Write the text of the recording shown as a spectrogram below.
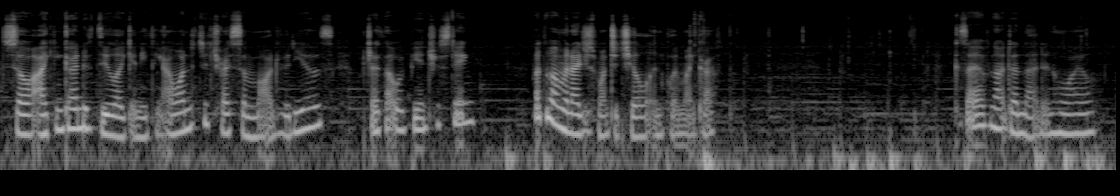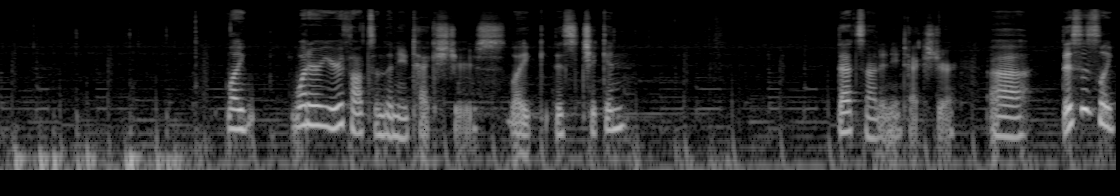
so I can kind of do like anything. I wanted to try some mod videos, which I thought would be interesting. But at the moment, I just want to chill and play Minecraft. Because I have not done that in a while. Like, what are your thoughts on the new textures? Like, this chicken? That's not a new texture. Uh, this is like,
